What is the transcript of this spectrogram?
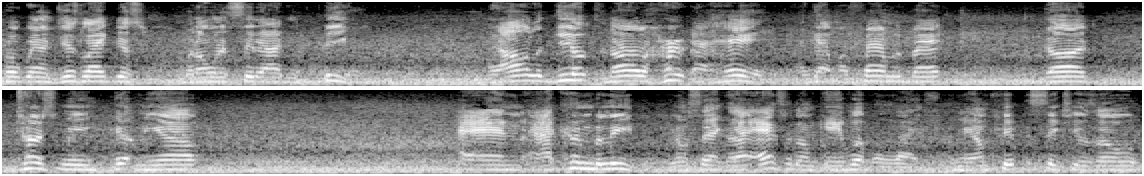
Program just like this one, but I want to sit out in the field. And all the guilt and all the hurt I had, I got my family back. God touched me, helped me out. And I couldn't believe it. You know what I'm saying? Because I actually don't gave up on life. I mean, I'm 56 years old.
